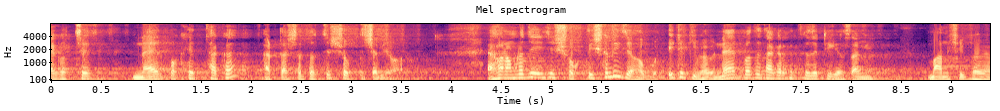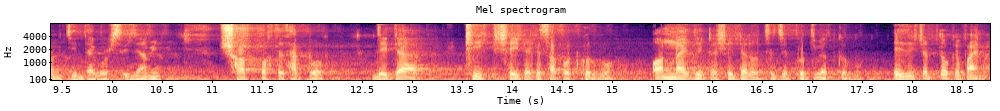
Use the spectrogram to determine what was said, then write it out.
এক হচ্ছে ন্যায়ের পক্ষে থাকা আর তার সাথে হচ্ছে শক্তিশালী হওয়া। এখন আমরা যে এই যে শক্তিশালী যে হব, এটা কীভাবে? ন্যায়ের পথে থাকার ক্ষেত্রে যে ঠিক আছে, আমি মানসিকভাবে আমি চিন্তা করছি যে আমি সৎ পথে থাকব, যেটা ঠিক সেইটাকে সাপোর্ট করব, অন্যায় যেটা, সেটার হচ্ছে যে প্রতিবাদ করব। এই জিনিসটা তো ওকে পায় না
